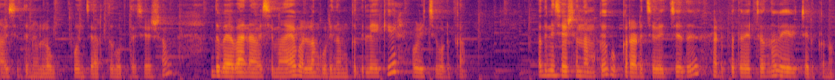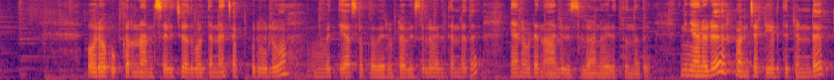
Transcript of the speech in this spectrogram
ആവശ്യത്തിനുള്ള ഉപ്പും ചേർത്ത് കൊടുത്ത ശേഷം ഇത് വേവാൻ ആവശ്യമായ വെള്ളം കൂടി നമുക്കിതിലേക്ക് ഒഴിച്ചു കൊടുക്കാം. അതിനുശേഷം നമുക്ക് കുക്കർ അടച്ച് വെച്ച് ഇത് അടുപ്പത്ത് വെച്ചൊന്ന് വേവിച്ചെടുക്കണം. ഓരോ കുക്കറിനനുസരിച്ച് അതുപോലെ തന്നെ ചക്കുരുവിലും വ്യത്യാസമൊക്കെ വരും കേട്ടോ വിസിൽ വരുത്തേണ്ടത് ഞാനിവിടെ നാല് വിസിലാണ് വരുത്തുന്നത്. ഇനി ഞാനൊരു മൺചട്ടി എടുത്തിട്ടുണ്ട്.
